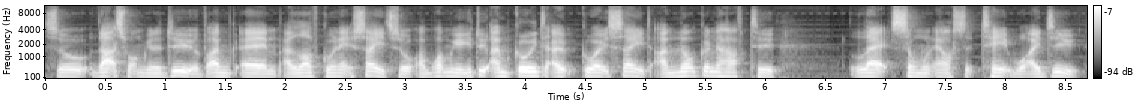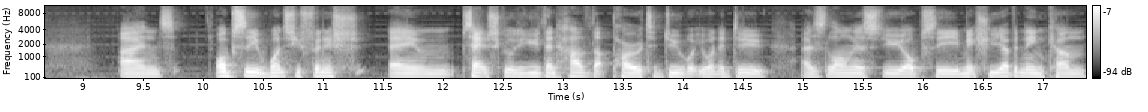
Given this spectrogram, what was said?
so that's what I'm going to do. If I'm, um, I love going outside. So what I'm to do, I'm going to out, go outside. I'm not going to have to let someone else dictate what I do. And obviously, once you finish um, central school, you then have that power to do what you want to do. As long as you obviously make sure you have an income,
